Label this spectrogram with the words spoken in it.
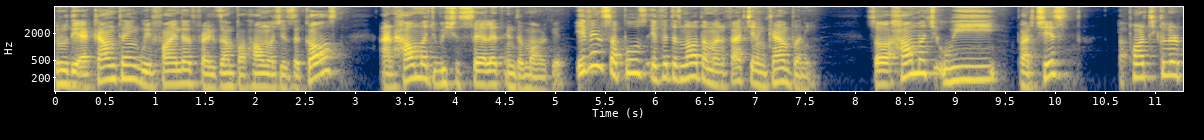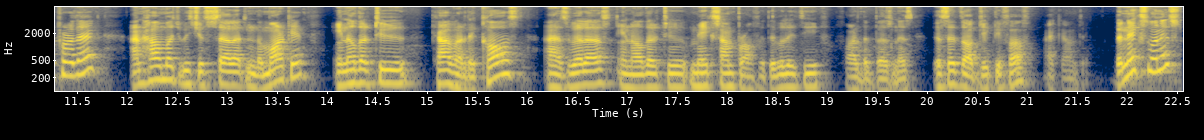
through the accounting, we find out, for example, how much is the cost and how much we should sell it in the market. Even suppose if it is not a manufacturing company. So how much we purchased a particular product and how much we should sell it in the market in order to cover the cost as well as in order to make some profitability for the business. This is the objective of accounting. The next one is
